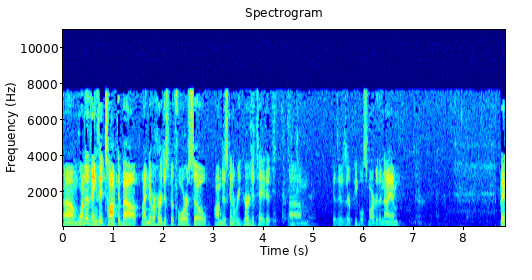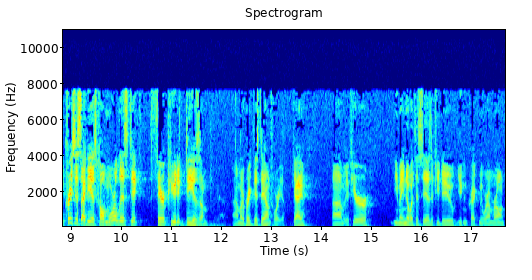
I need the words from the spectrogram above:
um, one of the things they talked about, I never heard this before, so I'm just going to regurgitate it because um, there are people smarter than I am. But it creates this idea. It's called moralistic therapeutic deism. I'm going to break this down for you. Okay, um, if you're, you may know what this is. If you do, you can correct me where I'm wrong.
